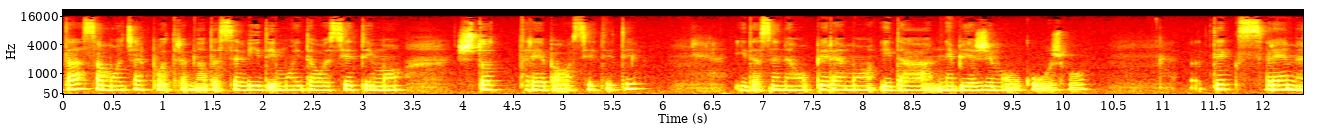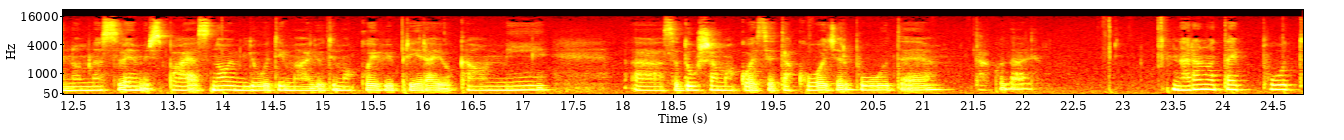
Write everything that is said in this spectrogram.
Ta samoća je potrebna da se vidimo i da osjetimo što treba osjetiti i da se ne opiremo i da ne bježimo u gužvu. Tek s vremenom na svemir spaja s novim ljudima, ljudima koji vibriraju kao mi, sa dušama koje se također bude, tako dalje. Naravno, taj put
